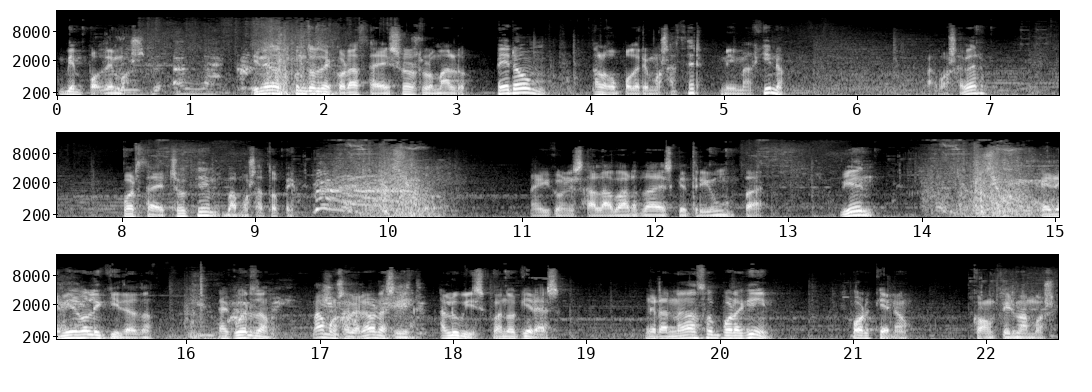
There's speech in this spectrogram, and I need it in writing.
Bien podemos. Tiene dos puntos de coraza, eso es lo malo. Pero algo podremos hacer, me imagino. Vamos a ver. Fuerza de choque, vamos a tope. Ahí con esa alabarda es que triunfa. Bien. Enemigo liquidado. De acuerdo. Vamos a ver, ahora sí. Alubis, cuando quieras. Granadazo por aquí. ¿Por qué no? Confirmamos.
